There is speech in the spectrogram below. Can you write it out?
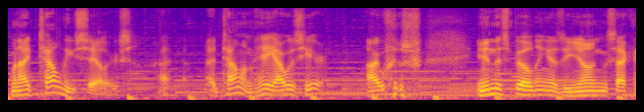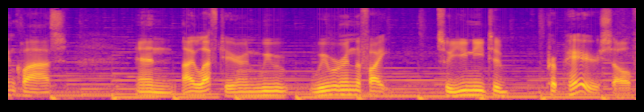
When I tell these sailors, I, I tell them, hey, I was here. I was in this building as a young second class, and I left here, and we, we were in the fight. So you need to prepare yourself.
